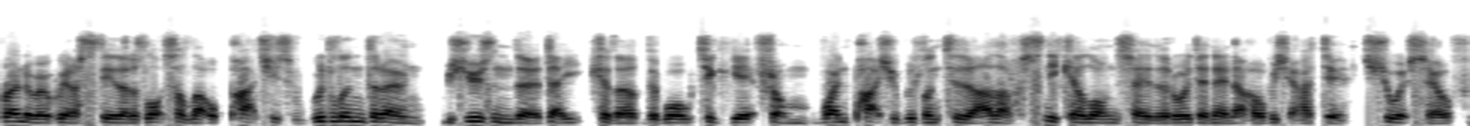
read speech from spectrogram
Round about where I stay, there's lots of little patches of woodland around. I was using the dike, the, the wall, to get from one patch of woodland to the other, sneaking along the side of the road, and then it obviously had to show itself,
